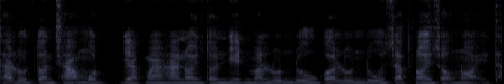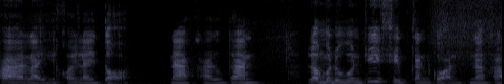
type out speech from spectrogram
ถ้าหลุดตอนเช้าหมด อยากมาฮานอยตอนเย็นมาลุ้นดูก็ลุ้นดูสักหน่อยสองหน่อย ถ้าไหลค่อยไหลต่อนะคะทุกท่าน เรามาดูวันที่สิบกันก่อนนะคะ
